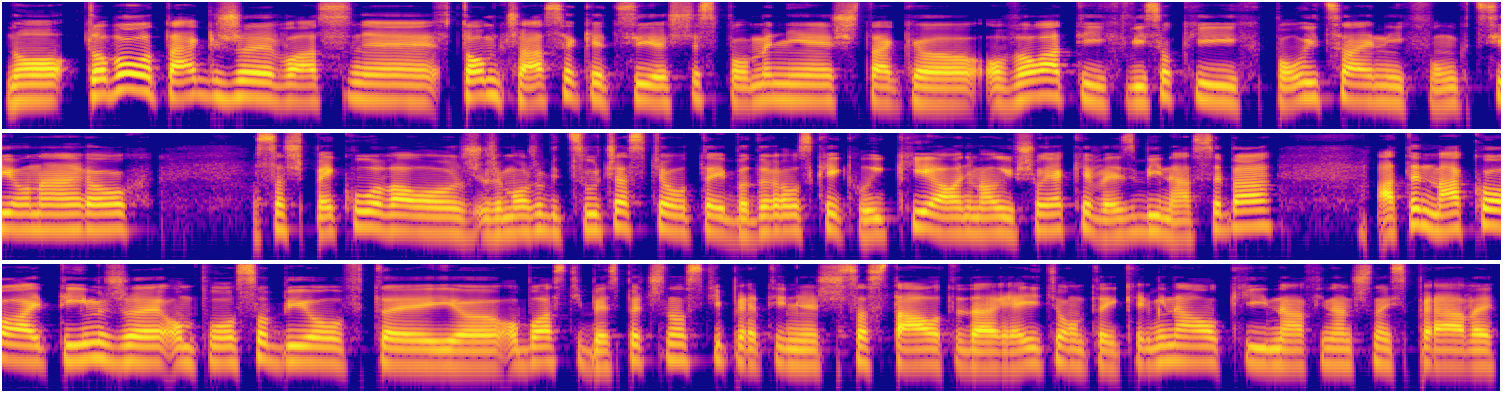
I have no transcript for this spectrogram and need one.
No to bolo tak, že vlastne v tom čase, keď si ešte spomenieš, tak e, o veľa tých vysokých policajných funkcionároch sa špekulovalo, že môžu byť súčasťou tej bodorovskej kliky a oni mali všelijaké väzby na seba. A ten Mako aj tým, že on pôsobil v tej e, oblasti bezpečnosti predtým, než sa stal teda riaditeľom tej kriminálky na finančnej správe,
